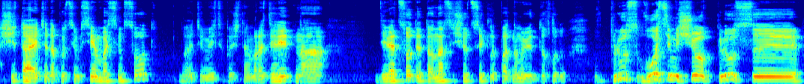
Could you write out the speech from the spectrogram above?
считаете, допустим, 7800, давайте вместе посчитаем, разделить на 900, это у нас еще циклы по одному виду доходу. Плюс 8 еще, плюс, э,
